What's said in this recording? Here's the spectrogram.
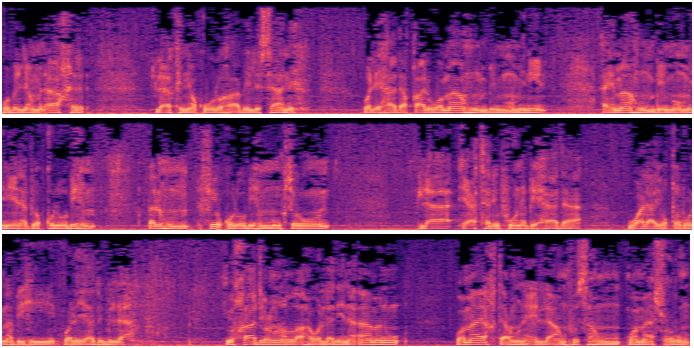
وباليوم الآخر لكن يقولها بلسانه. ولهذا قال وما هم بمؤمنين؟ أي ما هم بمؤمنين بقلوبهم؟ بل هم في قلوبهم منكرون لا يعترفون بهذا ولا يقرون به والعياذ بالله. يخادعون الله والذين آمنوا وما يخدعون إلا أنفسهم وما يشعرون.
